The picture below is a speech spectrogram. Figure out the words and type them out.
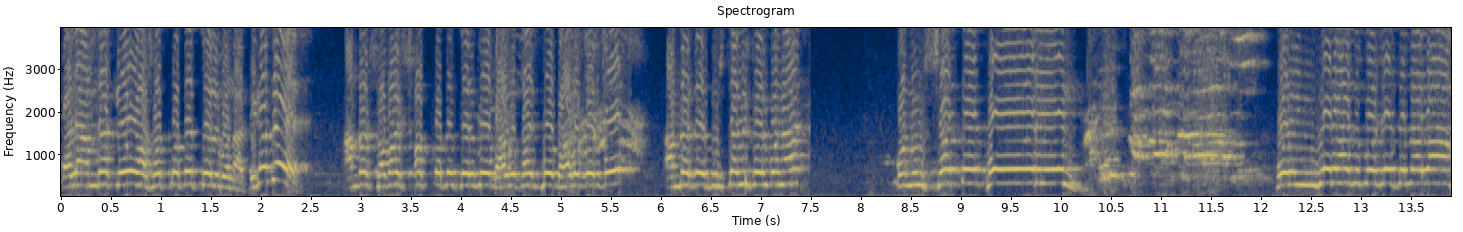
তাহলে আমরা কেউ অসৎ পথে চলবো না ঠিক আছে? আমরা সবাই সৎ পথে চলবো ভালো থাকব ভালো করব। আমরা কেউ দুষ্টামি করব না। অনুসাতে ফরিং ফরিং বেরাজ বসেছে মেলাম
